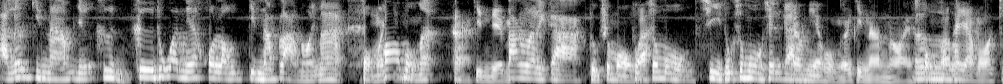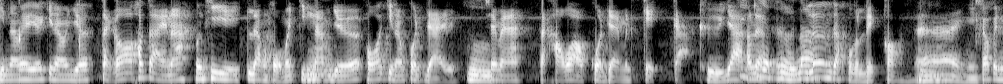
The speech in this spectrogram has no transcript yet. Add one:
อะเริ่มกินน้ำเยอะขึ้น คือทุกวันเนี้ยคนเรากินน้ำเปล่าน้อยมากผมมาพ่อกินผมอะอะกินเยอะมากตั้งนาฬิกาทุกชั่วโมงทุกปะชั่วโมงฉี่ทุกชั่วโมงเช่นกันแล้วเมียผมก็กินน้ำน้อยเออผมก็พยายามบอกว่ากินน้ำเยอะๆกินน้ำเยอะ แต่ก็เข้าใจนะบางทีหลังผมมากินน้ำเยอะเพราะว่ากินน้ำขวดใหญ่อืมใช่ไหมแต่เขาเอาขวดใหญ่มันเกะกะถือยากขี้ก็เลยเกียจถือนะเริ่มจากขวดเล็กก่อนอืมอ่าอย่างนี้ก็เป็น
